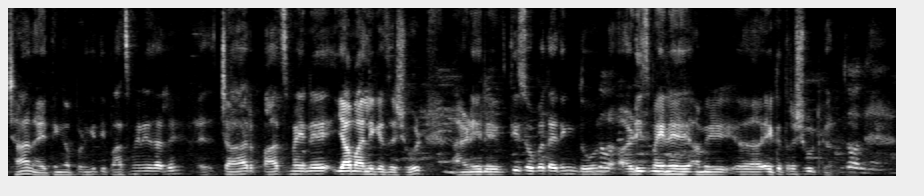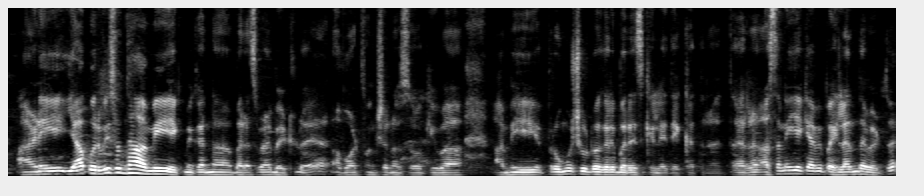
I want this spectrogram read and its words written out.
छान. आय थिंक आपण किती पाच महिने झाले? चार पाच महिने या मालिकेचं शूट आणि रेवतीसोबत आय थिंक दोन अडीच महिने आम्ही अ, एकत्र शूट करतो. आणि यापूर्वी सुद्धा आम्ही एकमेकांना बऱ्याच वेळा भेटलो आहे अवॉर्ड फंक्शन असो किंवा आम्ही प्रोमो शूट वगैरे बरेच केलेत एकत्र. तर असं नाही आहे की आम्ही पहिल्यांदा भेटतोय.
